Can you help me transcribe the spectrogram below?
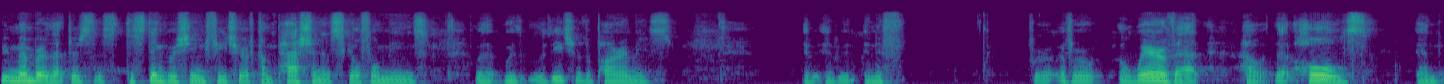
remember that there's this distinguishing feature of compassion and skillful means with, with, with each of the paramis. If, if, and if we're, if we're aware of that, how that holds and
